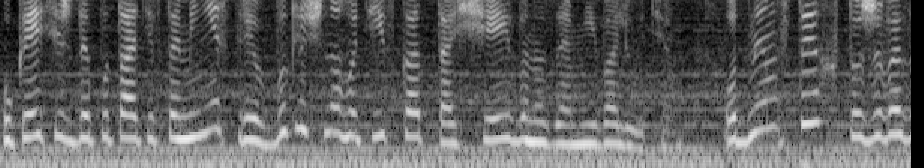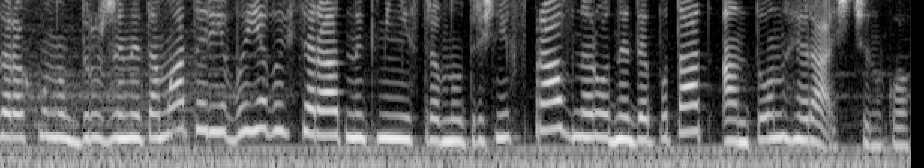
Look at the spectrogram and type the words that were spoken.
У кейсі ж депутатів та міністрів виключно готівка та ще й в іноземній валюті. Одним з тих, хто живе за рахунок дружини та матері, виявився радник міністра внутрішніх справ, народний депутат Антон Геращенко.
